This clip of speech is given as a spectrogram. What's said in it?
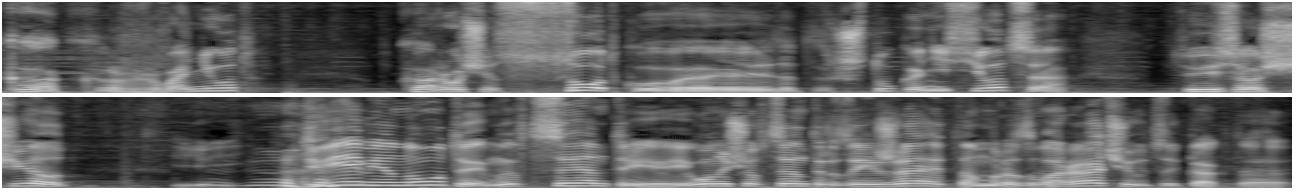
как рванет. Короче, сотку э, эта штука несется. То есть вообще две минуты мы в центре. И он еще в центр заезжает, там разворачивается как-то.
